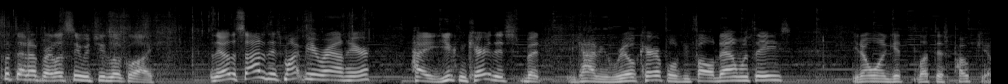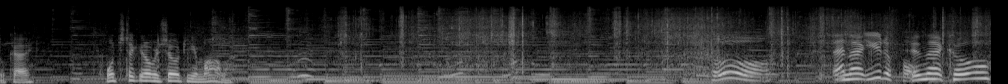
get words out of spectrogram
Put that up there, let's see what you look like. The other side of this might be around here. Hey, you can carry this, but you gotta be real careful if you fall down with these. You don't wanna get let this poke you, okay? Why don't you take it over and show it to your mama? Cool. That's that- beautiful. Isn't that cool?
